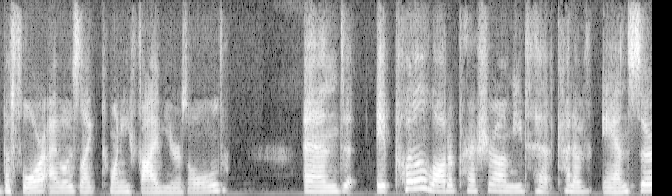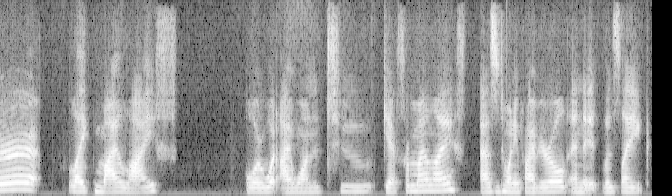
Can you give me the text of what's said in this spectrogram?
before, I was like 25 years old. And it put a lot of pressure on me to kind of answer like my life or what I wanted to get from my life as a 25 year old. And it was like,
